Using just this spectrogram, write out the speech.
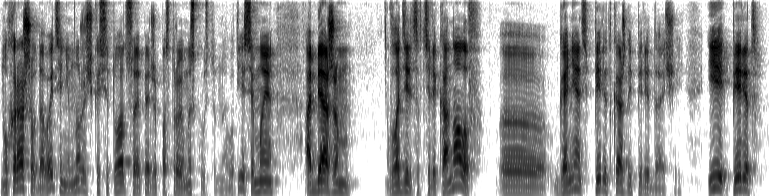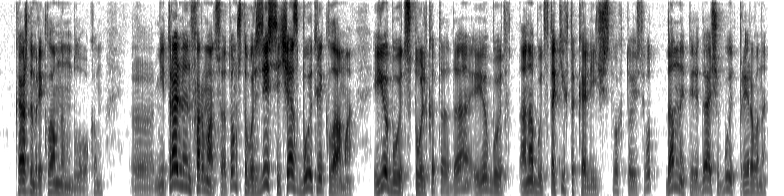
Ну хорошо, давайте немножечко ситуацию, опять же, построим искусственную. Вот если мы обяжем владельцев телеканалов э, гонять перед каждой передачей и перед каждым рекламным блоком Э, нейтральную информацию о том, что вот здесь сейчас будет реклама, ее будет столько-то, да, ее будет, она будет в таких-то количествах, то есть вот данная передача будет прервана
